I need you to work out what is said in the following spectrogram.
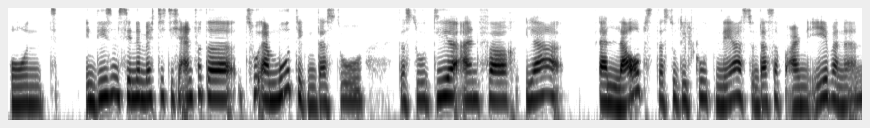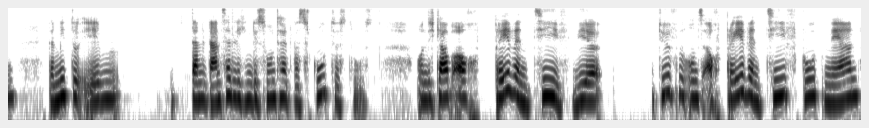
Und in diesem Sinne möchte ich dich einfach dazu ermutigen, dass du, dass du dir einfach ja, erlaubst, dass du dich gut nährst und das auf allen Ebenen, damit du eben deiner ganzheitlichen Gesundheit was Gutes tust. Und ich glaube auch präventiv, wir dürfen uns auch präventiv gut nähern,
